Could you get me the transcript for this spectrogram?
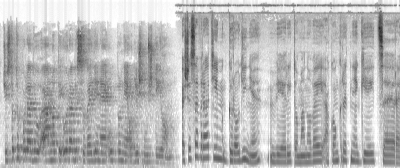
Čiže z tohto pohľadu áno, tie úrady sú vedené úplne odlišným štýlom. Ešte sa vrátim k rodine Viery Tomanovej a konkrétne k jej cére,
